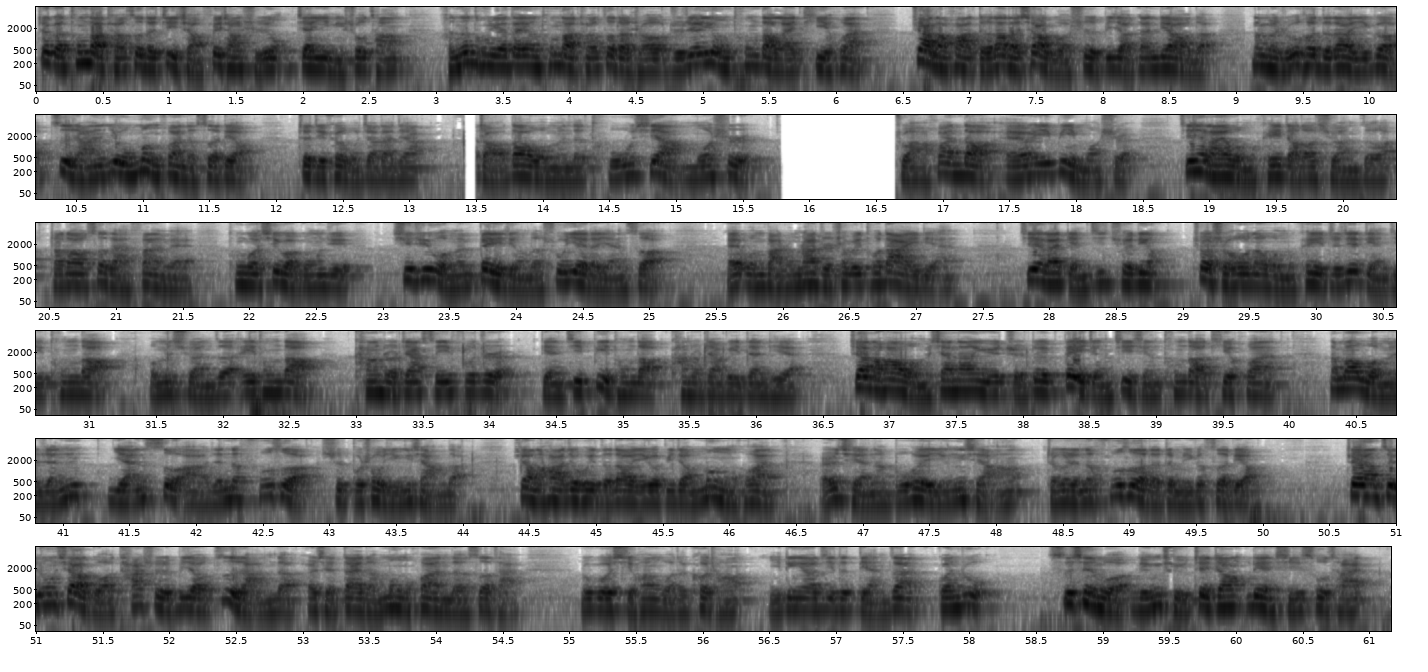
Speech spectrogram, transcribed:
这个通道调色的技巧非常实用，建议你收藏。很多同学在用通道调色的时候，直接用通道来替换，这样的话得到的效果是比较单调的。那么如何得到一个自然又梦幻的色调？这节课我教大家找到我们的图像模式，转换到 LAB 模式。接下来我们可以找到选择，找到色彩范围，通过吸管工具吸取我们背景的树叶的颜色。哎，我们把容差值稍微拖大一点。接下来点击确定，这时候呢，我们可以直接点击通道，我们选择 A 通道。Ctrl 加 C 复制，点击 B 通道，Ctrl 加 V 粘贴。这样的话，我们相当于只对背景进行通道替换。那么我们人颜色啊，人的肤色是不受影响的。这样的话就会得到一个比较梦幻，而且呢不会影响整个人的肤色的这么一个色调。这样最终效果它是比较自然的，而且带着梦幻的色彩。如果喜欢我的课程，一定要记得点赞关注，私信我领取这张练习素材。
